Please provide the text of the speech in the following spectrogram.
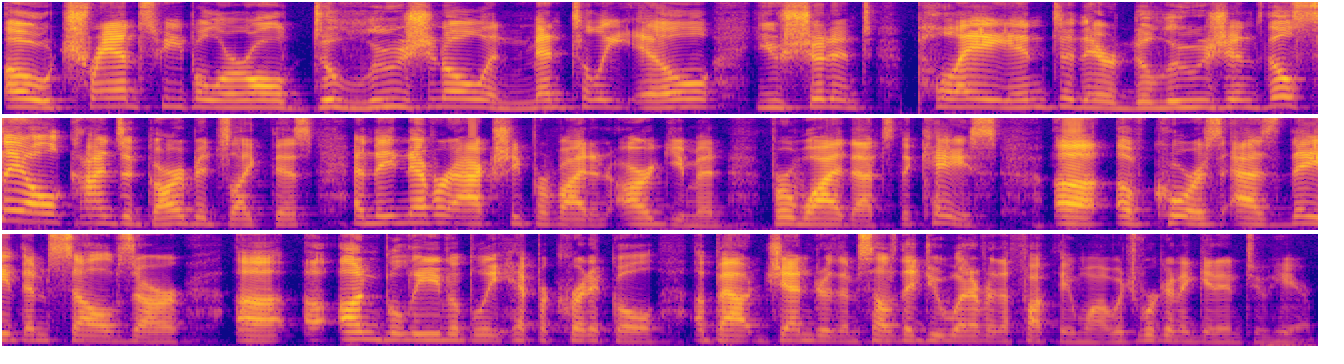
oh, trans people are all delusional and mentally ill. You shouldn't play into their delusions. They'll say all kinds of garbage like this, and they never actually provide an argument for why that's the case. Uh, of course, as they themselves are uh, unbelievably hypocritical about gender themselves. They do whatever the fuck they want, which we're going to get into here.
